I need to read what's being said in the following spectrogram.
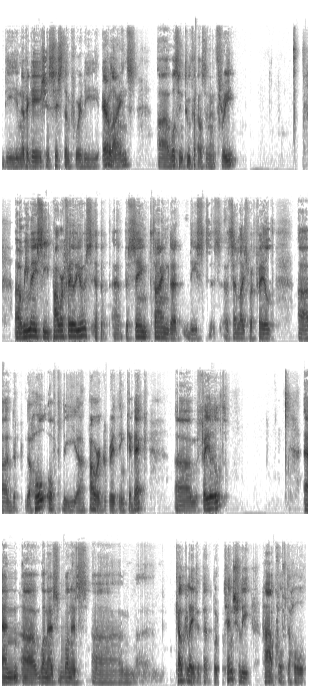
the navigation system for the airlines, uh, was in 2003. Uh, we may see power failures at, at, the same time that these uh, satellites were failed. The, the, whole of the power grid in Quebec um, failed. And one has, one has um, calculated that potentially half of the whole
